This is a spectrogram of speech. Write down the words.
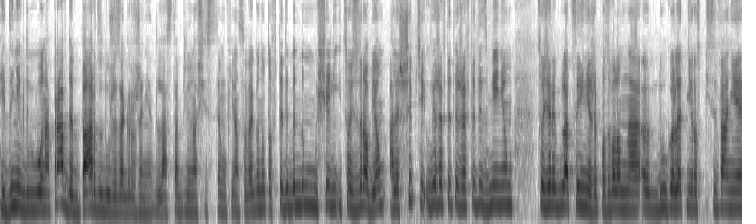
Jedynie gdyby było naprawdę bardzo duże zagrożenie dla stabilności systemu finansowego, no to wtedy będą musieli i coś zrobią, ale szybciej uwierzę wtedy, że wtedy zmienią coś regulacyjnie, że pozwolą na e, długoletnie rozpisywanie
